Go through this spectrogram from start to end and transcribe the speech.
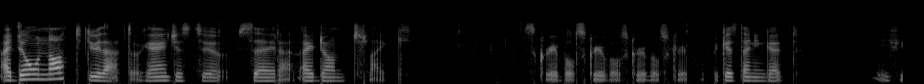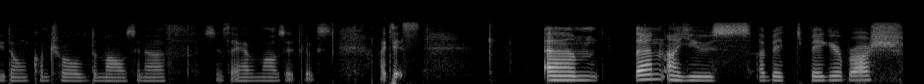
I do not do that, okay? Just to say that I don't like scribble, scribble, scribble, scribble, because then you get, if you don't control the mouse enough, since I have a mouse, it looks like this. Um, then I use a bit bigger brush,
